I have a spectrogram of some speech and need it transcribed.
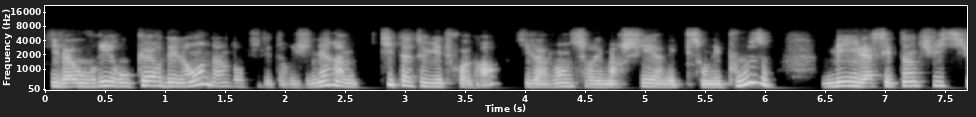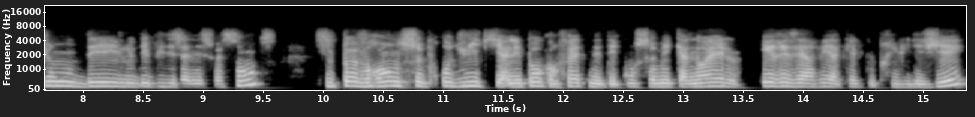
qui va ouvrir au cœur des Landes, hein, dont il est originaire, un petit atelier de foie gras qu'il va vendre sur les marchés avec son épouse. Mais il a cette intuition dès le début des années 60 qui peuvent rendre ce produit qui, à l'époque, en fait, n'était consommé qu'à Noël et réservé à quelques privilégiés.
